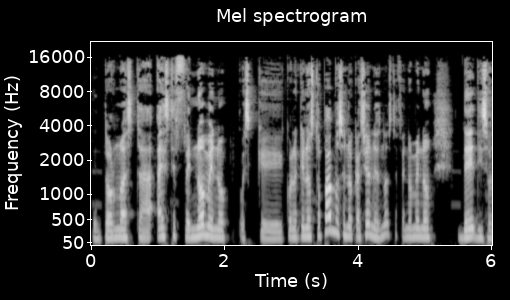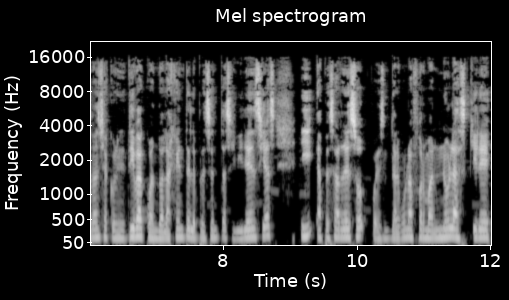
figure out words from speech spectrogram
en torno hasta a este fenómeno, pues que con el que nos topamos en ocasiones, ¿no? Este fenómeno de disonancia cognitiva cuando a la gente le presentas evidencias y a pesar de eso, pues de alguna forma no las quiere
